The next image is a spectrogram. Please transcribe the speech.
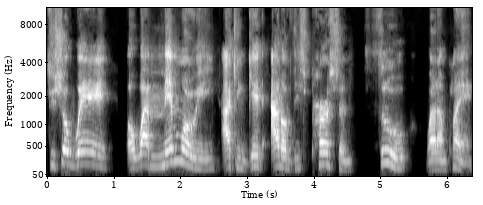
to show where or what memory I can get out of this person through what I'm playing.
